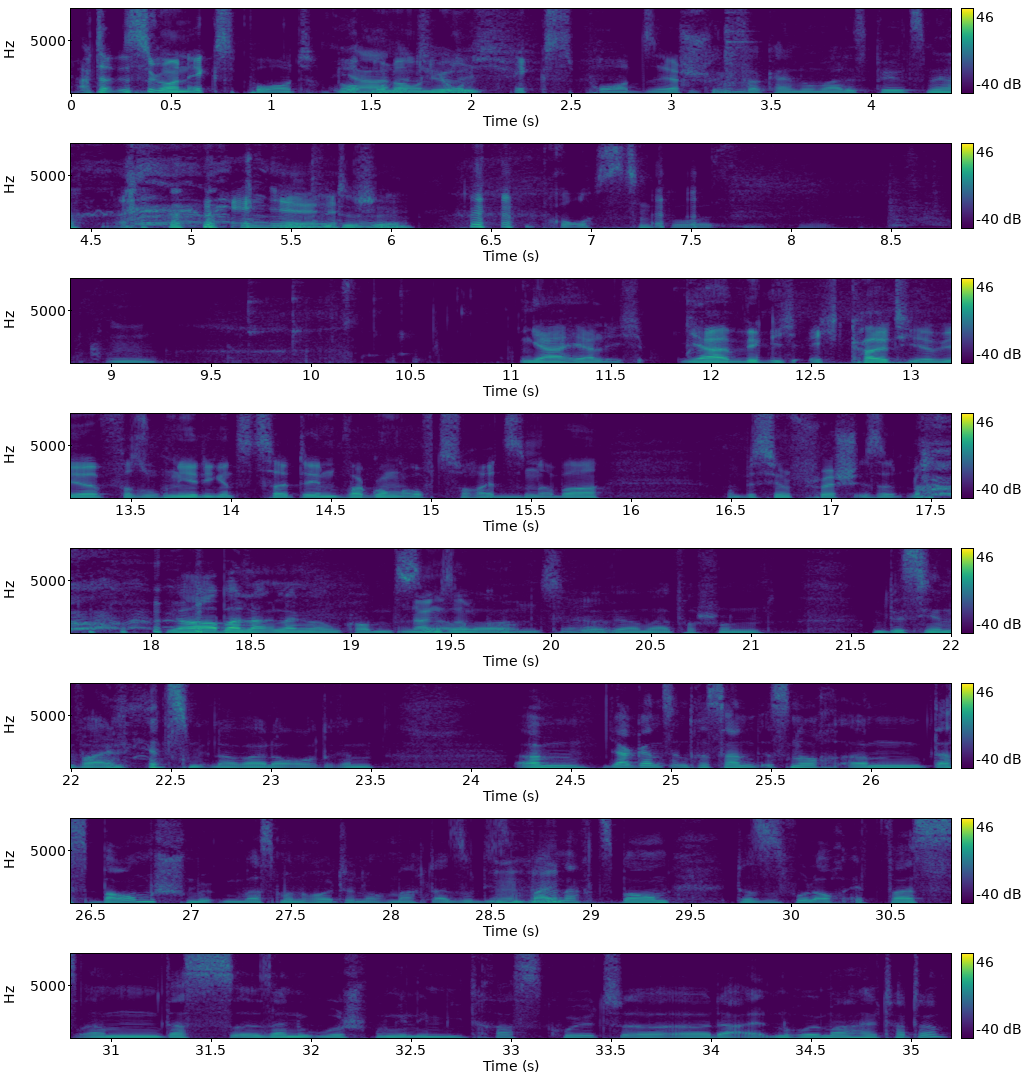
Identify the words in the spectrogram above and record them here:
Ach, das ist sogar ein Export. Ja, Dortmunder Union natürlich. Export, sehr Du schön. trinkst doch kein normales Pilz mehr. ja, bitteschön. Prost. Prost. Ja, herrlich. Ja, wirklich echt kalt hier. Wir versuchen hier die ganze Zeit den Waggon aufzuheizen, Mhm. aber ein bisschen fresh ist es noch. Ja, aber lang, langsam kommt's. Langsam ja, kommt's, ja. Wir, wir haben einfach schon ein bisschen Wein jetzt mittlerweile auch drin. Ähm, ja, ganz interessant ist noch ähm, das Baumschmücken, was man heute noch macht. Also diesen Weihnachtsbaum, das ist wohl auch etwas, ähm, das äh, seine Ursprünge in dem Mithras-Kult äh, der alten Römer halt hatte.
